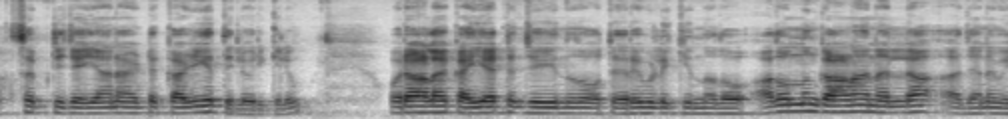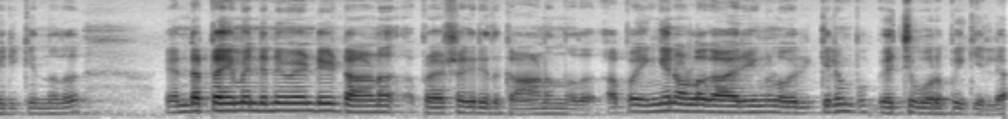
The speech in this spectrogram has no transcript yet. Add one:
അക്സെപ്റ്റ് ചെയ്യാനായിട്ട് കഴിയത്തില്ല ഒരിക്കലും. ഒരാളെ കയ്യേറ്റം ചെയ്യുന്നതോ തെറി വിളിക്കുന്നതോ അതൊന്നും കാണാനല്ല ജനം ഇരിക്കുന്നത്. എന്റർടൈൻമെന്റിന് വേണ്ടിയിട്ടാണ് പ്രേക്ഷകർ ഇത് കാണുന്നത്. അപ്പോൾ ഇങ്ങനെയുള്ള കാര്യങ്ങൾ ഒരിക്കലും വെച്ച് പൊറപ്പിക്കില്ല.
